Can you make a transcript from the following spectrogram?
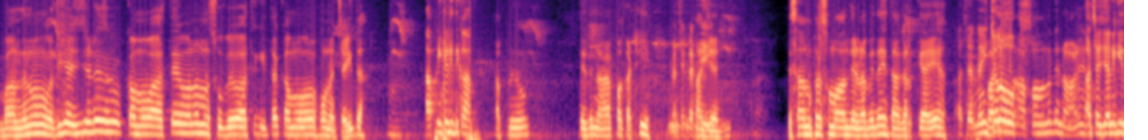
ਬੰਦ ਨੂੰ ਵਧੀਆ ਜੀ ਜਿਹੜੇ ਕੰਮ ਵਾਸਤੇ ਉਹਨਾਂ ਮਨਸੂਬੇ ਵਾਸਤੇ ਕੀਤਾ ਕੰਮ ਹੋਣਾ ਚਾਹੀਦਾ। ਆਪਣੀ ਕਿਹੜੀ ਦੁਕਾਨ? ਆਪਣੀ ਇਹਦੇ ਨਾਲ ਆਪਾਂ ਇਕੱਠੀ ਅੱਛਾ ਇਕੱਠੇ। ਹਾਂਜੀ ਹਾਂਜੀ। ਤੇ ਸਾਨੂੰ ਫਿਰ ਸਮਾਨ ਦੇਣਾ ਪੈਂਦਾ ਅਸੀਂ ਤਾਂ ਕਰਕੇ ਆਏ ਆ। ਅੱਛਾ ਨਹੀਂ ਚਲੋ। ਆਪਾਂ ਉਹਨਾਂ ਦੇ ਨਾਲ ਆ। ਅੱਛਾ ਯਾਨੀ ਕਿ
